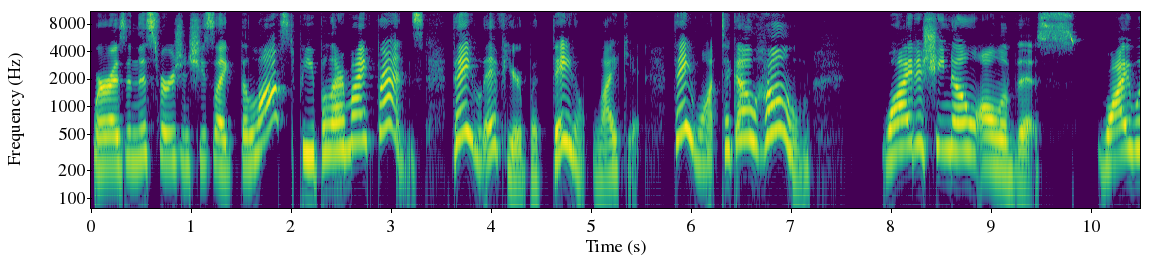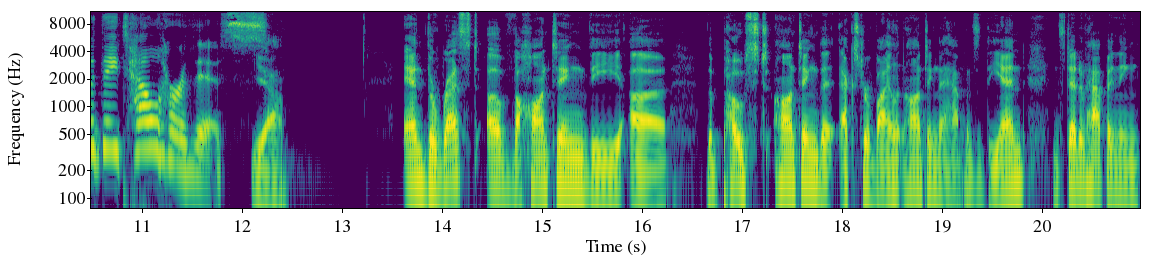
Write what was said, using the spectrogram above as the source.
Whereas in this version, she's like, the lost people are my friends. They live here, but they don't like it. They want to go home. Why does she know all of this? Why would they tell her this? Yeah. And the rest of the haunting, the uh the post haunting, the extra violent haunting that happens at the end, instead of happening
